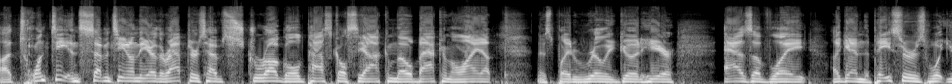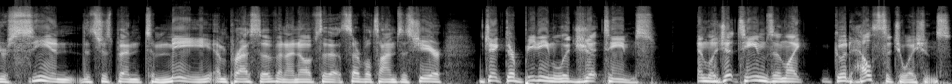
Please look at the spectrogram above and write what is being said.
Uh, 20 and 17 on the air. The Raptors have struggled. Pascal Siakam, though, back in the lineup has played really good here as of late. Again, the Pacers, what you're seeing that's just been, to me, impressive, and I know I've said that several times this year, Jake, they're beating legit teams and legit teams in like good health situations.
